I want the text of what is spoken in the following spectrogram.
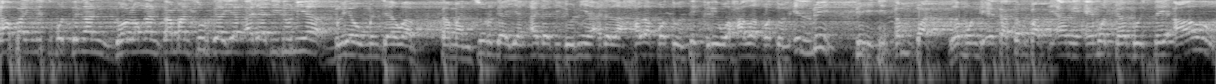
apa yang disebut dengan golongan taman surga yang ada di dunia? Beliau menjawab taman surga yang ada di dunia adalah halaqatul dzikri wa halaqatul ilmi. Di hiji tempat lamun di eta tempat diange emut ka Gusti Allah.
